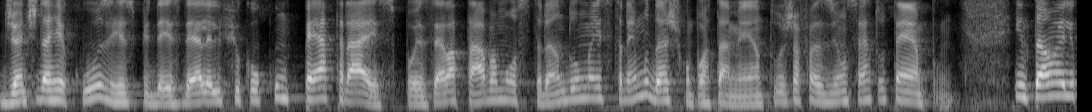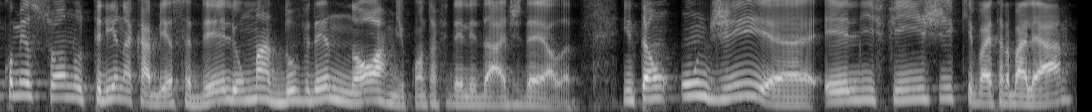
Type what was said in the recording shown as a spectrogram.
Diante da recusa e rispidez dela, ele ficou com o pé atrás, pois ela estava mostrando uma estranha mudança de comportamento já fazia um certo tempo. Então ele começou a nutrir na cabeça dele uma dúvida enorme quanto à fidelidade dela. Então um dia ele finge que vai trabalhar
